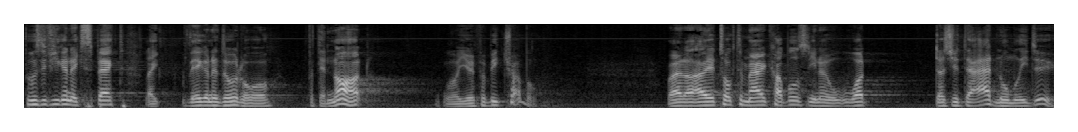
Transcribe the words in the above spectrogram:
Because if you're going to expect like they're going to do it all, but they're not, well, you're in for big trouble. Right? I talk to married couples, you know, what does your dad normally do?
